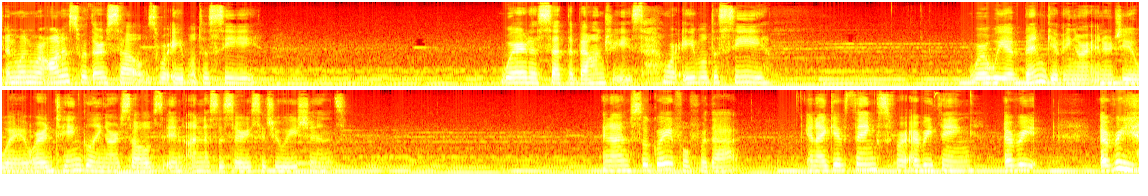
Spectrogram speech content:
And when we're honest with ourselves, we're able to see where to set the boundaries. We're able to see where we have been giving our energy away or entangling ourselves in unnecessary situations. And I'm so grateful for that and I give thanks for everything, every every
